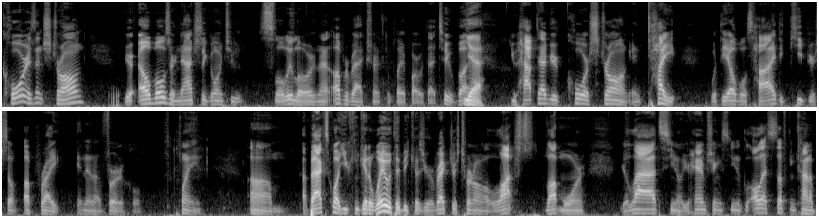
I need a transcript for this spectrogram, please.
core isn't strong, your elbows are naturally going to slowly lower, and that upper back strength can play a part with that too. But yeah, you have to have your core strong and tight with the elbows high to keep yourself upright and in a vertical plane. Um, a back squat you can get away with it because your erectors turn on a lot, lot more. Your lats, you know, your hamstrings, you know, all that stuff can kind of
